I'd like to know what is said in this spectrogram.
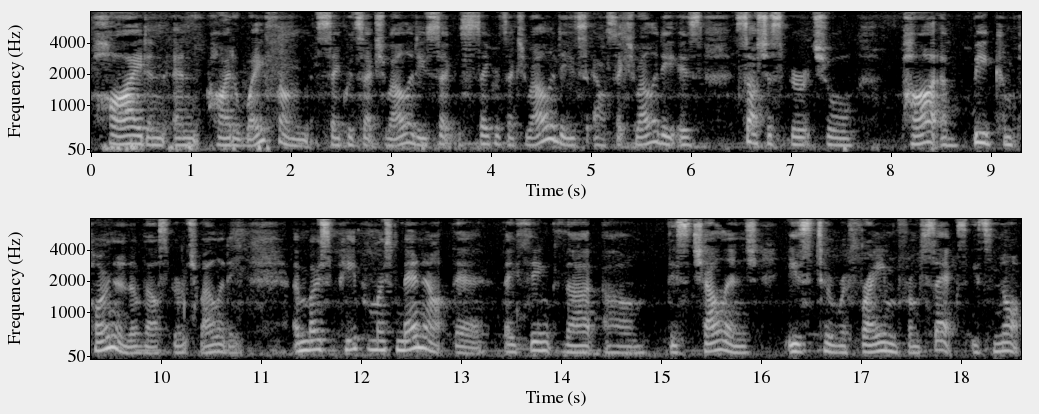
hide and, and hide away from sacred sexuality. Se- sacred sexuality, is, our sexuality is such a spiritual part, a big component of our spirituality. And most people, most men out there, they think that um, this challenge is to refrain from sex. It's not.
